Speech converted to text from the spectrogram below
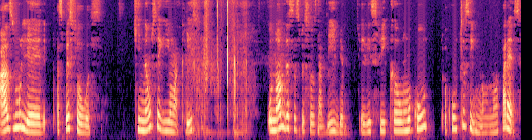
as mulheres, as pessoas que não seguiam a Cristo, o nome dessas pessoas na Bíblia, eles ficam ocultos, ocultos assim, não, não aparece.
